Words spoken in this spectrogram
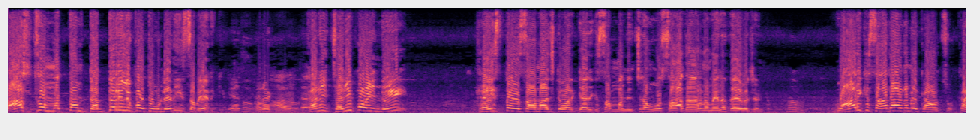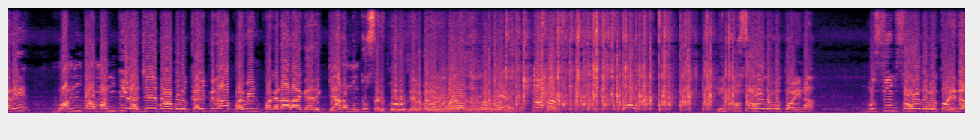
రాష్ట్రం మొత్తం దద్దరిల్లిపోతూ ఉండేది ఈ సమయానికి. కానీ చనిపోయింది క్రైస్తవ సామాజిక వర్గానికి సంబంధించిన ఓ సాధారణమైన దైవజండు వారికి సాధారణమే కావచ్చు కానీ వంద మంది అజయ్ బాబులు కలిపినా ప్రవీణ్ పగడాల గారి జ్ఞానం ముందు సరిపోరు నిలబడి హిందూ సహోదరులతో అయినా ముస్లిం సహోదరులతో అయినా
